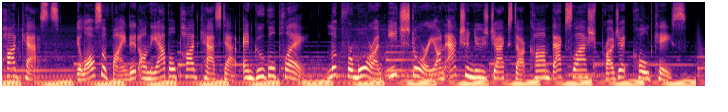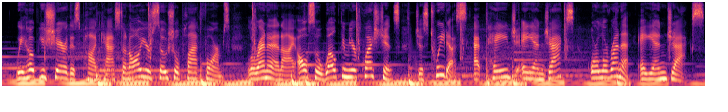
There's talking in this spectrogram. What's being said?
podcasts. You'll also find it on the Apple Podcast app and Google Play. Look for more on each story on actionnewsjax.com backslash Project cold case. We hope you share this podcast on all your social platforms. Lorena and I also welcome your questions. Just tweet us at Paige AN Jax or Lorena AN Jax.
